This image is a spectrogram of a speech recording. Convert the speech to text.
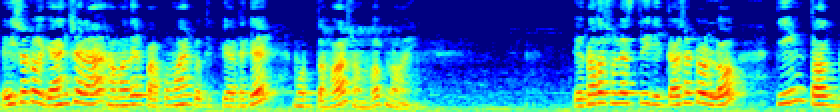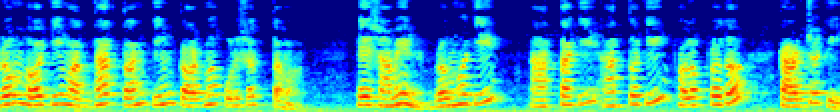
এই সকল জ্ঞান ছাড়া আমাদের পাপময় প্রতিক্রিয়া থেকে মুক্ত হওয়া সম্ভব নয়। একথা শুনে স্ত্রী জিজ্ঞাসা করল, কিম তৎ ব্রহ্ম কিম অধ্যাত্মন কিম কর্ম পুরুষোত্তম? হে স্বামীন, ব্রহ্ম কি? আত্মা কি? আত্ম কি? ফলপ্রদ? কার্য কি?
